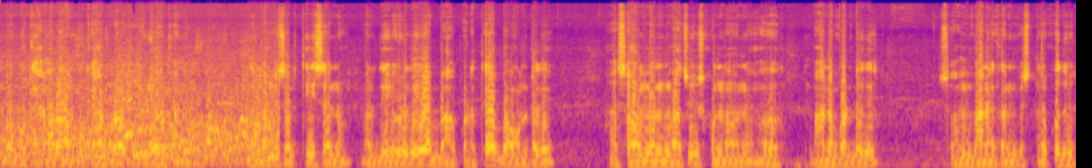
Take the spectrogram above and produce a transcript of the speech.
బాబు కెమెరా కెమెరా ఆపు, వీడియో పని నేను తీశాను మరి దేవుడి దేవ బాగా పడితే బాగుంటుంది ఆ స్వామివారిని బాగా చూసుకుందామని బాగానే పడ్డది స్వామి బాగానే కనిపిస్తుంది కొద్ది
